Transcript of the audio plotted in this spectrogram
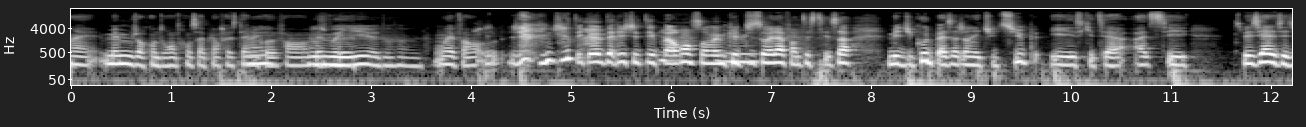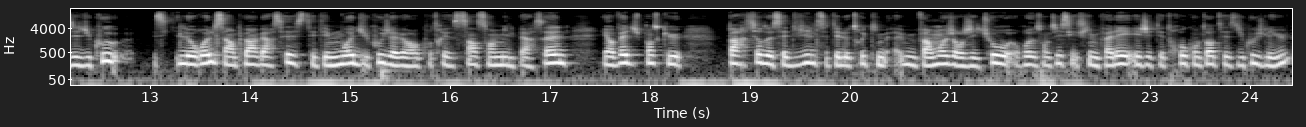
Ouais, même genre quand on rentrait, on s'appelait en FaceTime, Ouais. quoi. Enfin, On même... se voyait euh, dans un... Ouais, enfin, j'étais quand même allée chez tes parents sans même que Oui. tu sois là. Enfin, tester ça. Mais du coup, le passage en études sup, et ce qui était assez spécial, c'était du coup, le rôle s'est un peu inversé. C'était moi, du coup, j'avais rencontré 500 000 personnes. Et en fait, je pense que partir de cette ville, c'était le truc qui... m- Enfin, moi, genre, j'ai toujours ressenti ce qu'il me fallait et j'étais trop contente et du coup, je l'ai eu.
